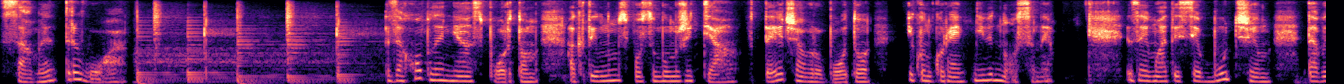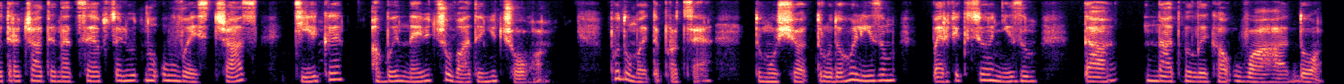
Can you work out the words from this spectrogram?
саме тривога. Захоплення спортом, активним способом життя, втеча в роботу і конкурентні відносини. Займатися будь-чим та витрачати на це абсолютно увесь час тільки аби не відчувати нічого. Подумайте про це, тому що трудоголізм, перфекціонізм та надвелика увага до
